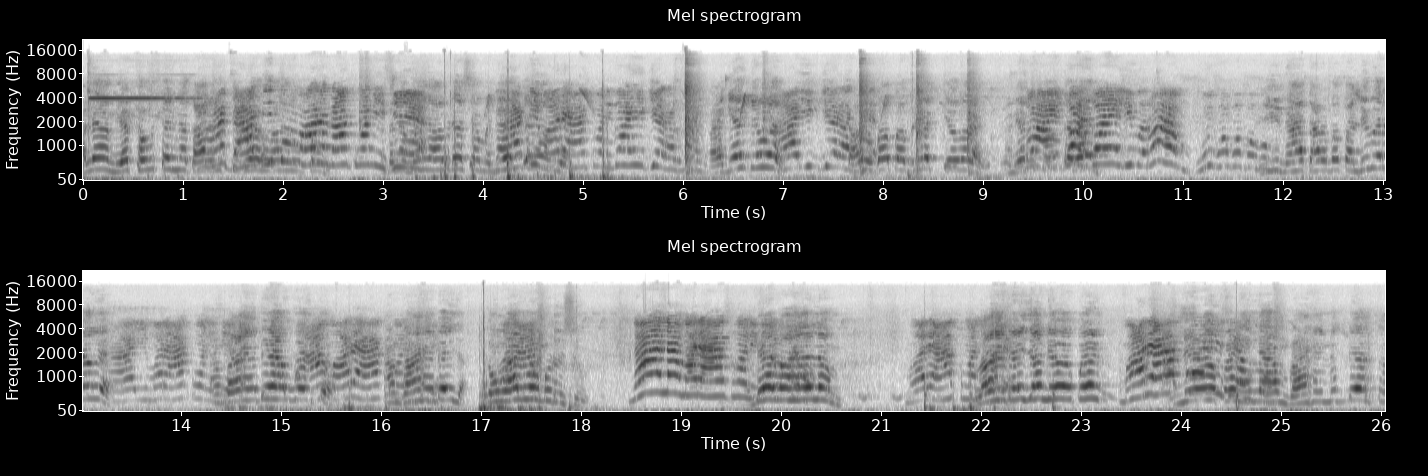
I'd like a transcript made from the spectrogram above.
અલે આમ હેઠો ઉતર ને તારે ગાડી તો મારે રાખવાની છે આવડે છે મને ગાડી મારે? રાખવાની તો આ ગેર રાખવાની. આ ગેર કેવાય? આ ઈ ગેર તારો બાપા બ્રેક કેવાય તો આ તો. આ લીવર આમ હું બો બો ભૂ. ઈ ના તારો બાપા લીવર આવે આ ઈ મારે હાંકવાની છે. બાહે બે આવવું હોય આ તો મારે આમ હાંકવાની બાહે બે જા તો હું હાલવા મળું છું ના ના મારે હાંકવાની બે છે. વાહે હાલમ મારે હાંકવાની વાહે. બે જા ને પણ મારે પણ છે. આમ વાહે નથી બેસતો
